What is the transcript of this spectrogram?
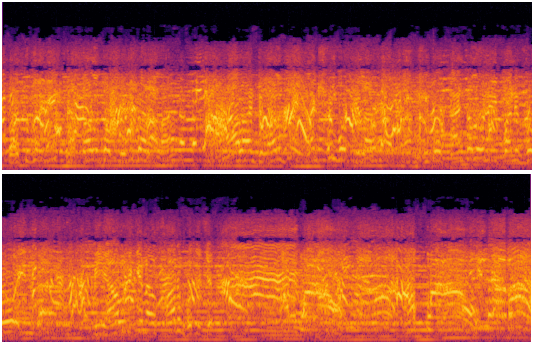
బతుకులకి చట్టాలతో పెట్టుకోవాలా అలాంటి వాళ్ళతో ఎలక్షన్ పోటీలా ఇంకో గంటలో నీ పని పోయిందా మీ ఆవిడికి నా సానుభూతి చెప్పు! అప్పారావు! అప్పారావు!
